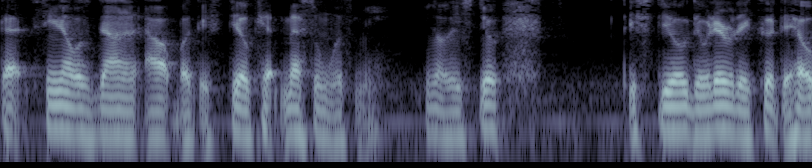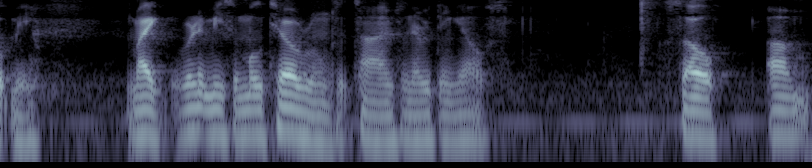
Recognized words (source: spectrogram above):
that seen I was down and out, but they still kept messing with me. You know, they still they still did whatever they could to help me. Mike rented me some motel rooms at times and everything else. So, um,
